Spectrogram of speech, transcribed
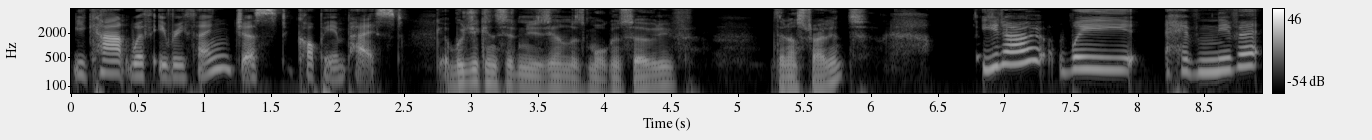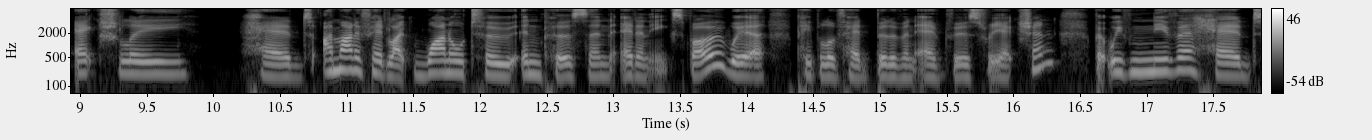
you can't with everything just copy and paste. Would you consider New Zealanders more conservative than Australians? You know, we have never actually had I might have had like one or two in person at an expo where people have had a bit of an adverse reaction, but we've never had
